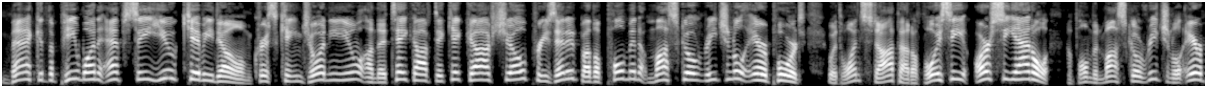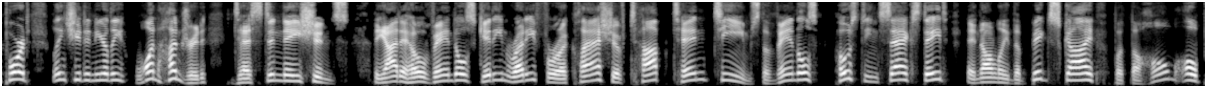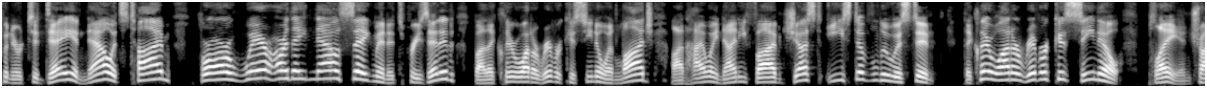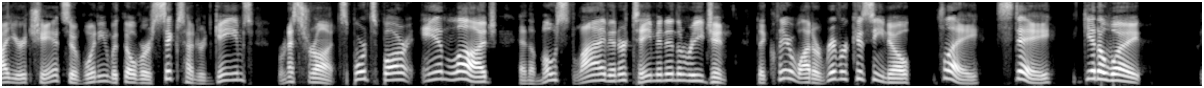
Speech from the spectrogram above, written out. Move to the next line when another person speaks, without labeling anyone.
Back at the P1FCU Kibbie Dome, Chris King joining you on the Takeoff to Kickoff show presented by the Pullman Moscow Regional Airport. With one stop out of Boise or Seattle, the Pullman Moscow Regional Airport links you to nearly 100 destinations. The Idaho Vandals getting ready for a clash of top 10 teams. The Vandals hosting Sac State and not only the Big Sky, but the home opener today. And now it's time for our Where Are They Now segment. It's presented by the Clearwater River Casino and Lodge on Highway 95 just east of Lewiston. The Clearwater River Casino. Play and try your chance of winning with over 600 games, restaurant, sports bar, and lodge, and the most live entertainment in the region. The Clearwater River Casino. Play, stay, get away.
